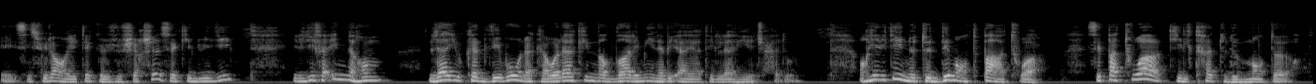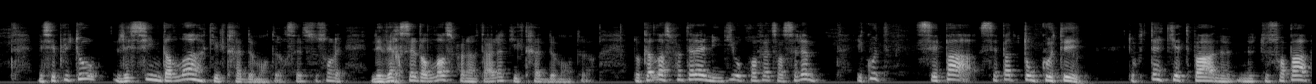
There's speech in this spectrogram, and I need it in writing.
et c'est celui-là en réalité que je cherchais, c'est qu'il lui dit, il dit فَإِنَّهُمْ لَا يُكَذِّبُونَكَ وَلَكِنَّ الظَّالِمِينَ بِآيَاتِ اللَّهِ يَجْحَدُونَ En réalité, ils ne te démentent pas à toi, c'est pas toi qu'ils traitent de menteur, mais c'est plutôt les signes d'Allah qu'il traite de menteurs. Ce sont les, versets d'Allah qu'il traite de menteurs. Donc Allah il dit au prophète sallallahu écoute, c'est pas, c'est pas de ton côté. Donc t'inquiète pas, ne, te sois pas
